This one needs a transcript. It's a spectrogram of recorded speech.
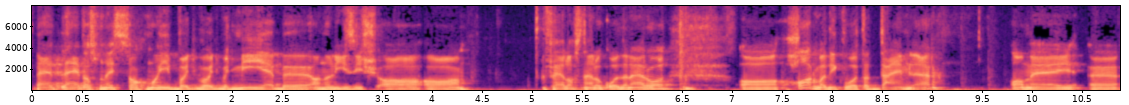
lehet, lehet azt mondani, hogy szakmai vagy, vagy, vagy mélyebb analízis a, a felhasználók oldaláról. A harmadik volt a Daimler, amely uh,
